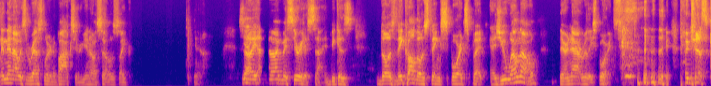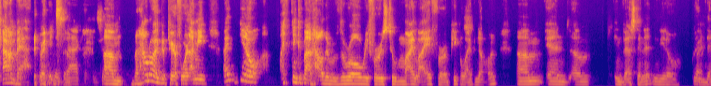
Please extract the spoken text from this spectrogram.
and then I was a wrestler and a boxer, you know, so it was like, you know, so Yeah. I, I have my serious side because those, they call those things sports, but as you well know, they're not really sports. they're, they're just combat, right? So, Exactly. exactly. um, but how do I prepare for it? I mean, I, you know, I think about how the, the role refers to my life or people I've known um, and um, invest in it and, you know, Right. and then,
